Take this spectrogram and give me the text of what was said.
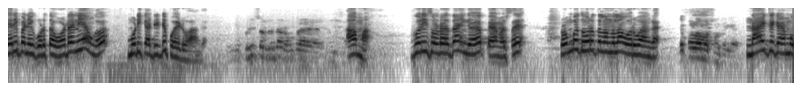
சரி பண்ணி கொடுத்த உடனே அவங்க முடி கட்டிட்டு போயிடுவாங்க. ஆமா குறி சொல்றது தான் இங்க ஃபேமஸ் ரொம்ப தூரத்துல இருந்தெல்லாம் வருவாங்க. ஞாயிற்றுக்கிழமை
